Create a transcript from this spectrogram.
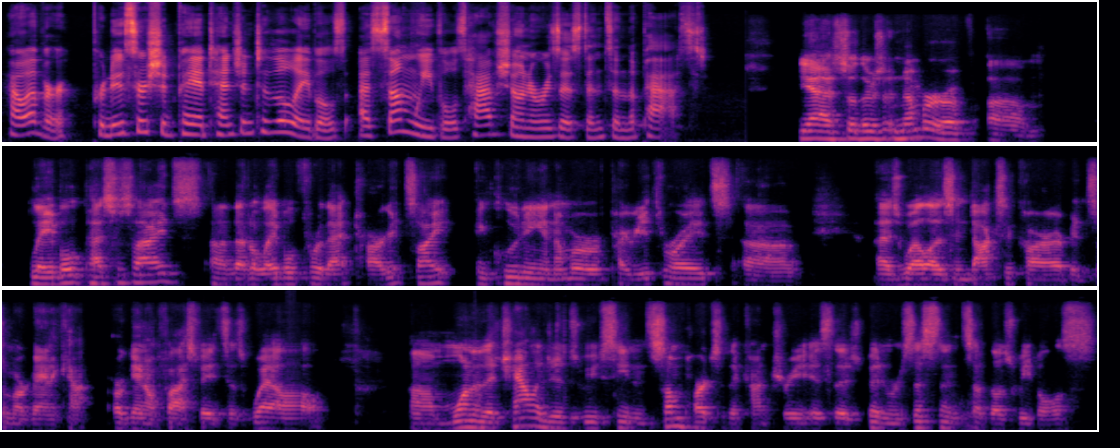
However, producers should pay attention to the labels as some weevils have shown a resistance in the past. Yeah, so there's a number of um, labeled pesticides uh, that are labeled for that target site, including a number of pyrethroids, uh, as well as indoxacarb and some organic organophosphates as well. Um, one of the challenges we've seen in some parts of the country is there's been resistance of those weevils,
